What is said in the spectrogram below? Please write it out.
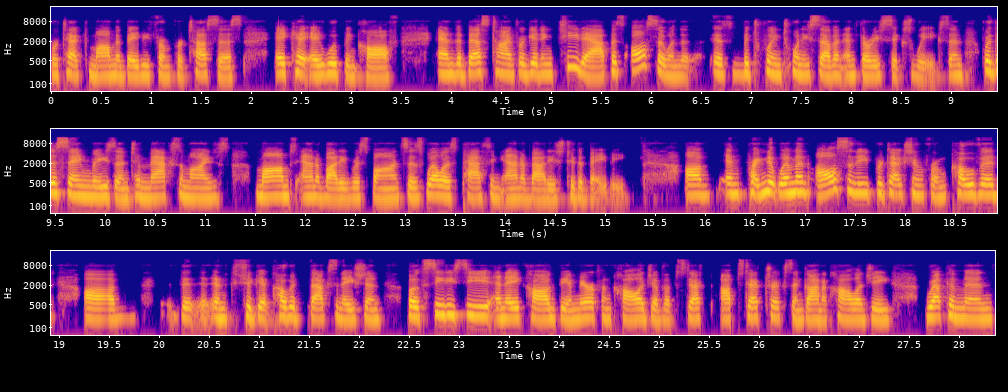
protect mom and baby from pertussis, aka whooping cough. And the best time for getting Tdap is also in the is between 27 and 36 weeks. And for the same reason, to maximize mom's antibody response as well as passing antibodies to the baby. Um, and pregnant women also need protection from COVID. Uh, and should get COVID vaccination. Both CDC and ACOG, the American College of Obstetrics and Gynecology, recommend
